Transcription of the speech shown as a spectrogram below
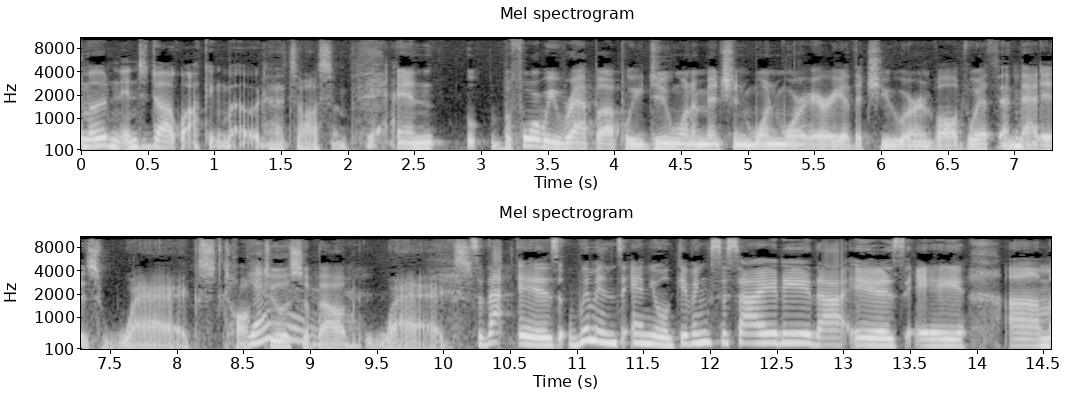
mode and into dog walking mode. That's awesome. Yeah. And before we wrap up, we do want to mention one more area that you are involved with, and that is WAGS. Talk to us Mm-hmm. About WAGS. So that is Women's Annual Giving Society. That is a um,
